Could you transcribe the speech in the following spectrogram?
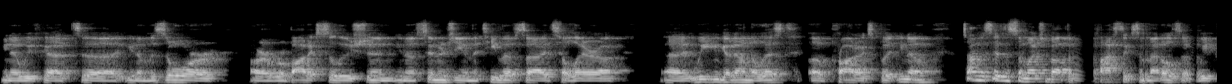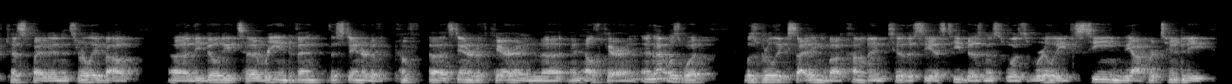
you know, we've got uh, you know Mazor, our robotic solution, you know, Synergy on the T left side, Solera. Uh, we can go down the list of products, but you know, Thomas isn't so much about the plastics and metals that we participate in. It's really about uh, the ability to reinvent the standard of uh, standard of care in uh, in healthcare, and, and that was what was really exciting about coming to the CST business was really seeing the opportunity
